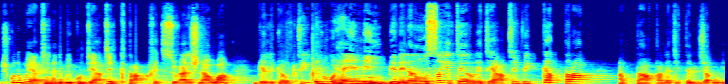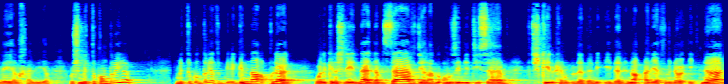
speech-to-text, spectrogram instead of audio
شكون بغى يعطينا اللي بغى يكون تيعطي الكثرة؟ حيت السؤال شنو هو؟ قال لك اودي المهيمن بمعنى المسيطر اللي تيعطي بكثرة الطاقة التي تلجأ إليها الخلية. واش الميتوكوندريات الميتوكوندريات قلنا قلال. ولكن اش اللي عندنا عندنا بزاف ديال هذا الانزيم اللي تساهم في تشكيل الحمض اللبني. اذا هنا ألياف من نوع إثنان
